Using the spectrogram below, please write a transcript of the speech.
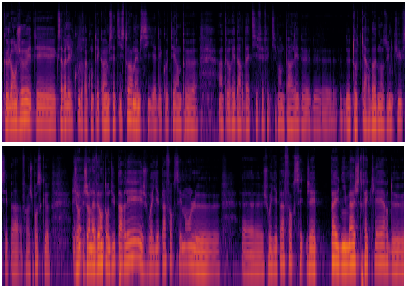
Que, l'enjeu était que ça valait le coup de raconter quand même cette histoire, même s'il y a des côtés un peu un peu rébarbatifs effectivement de parler de, taux de carbone dans une cuve. C'est pas. Enfin, je pense que j'en avais entendu parler et je voyais pas forcément le euh, je voyais pas forcément, pas une image très claire de,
